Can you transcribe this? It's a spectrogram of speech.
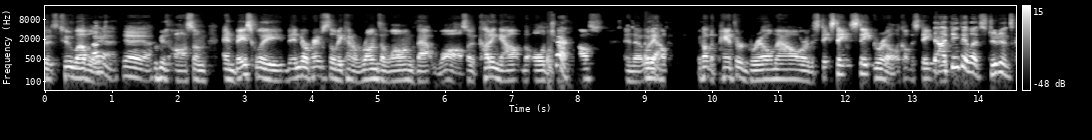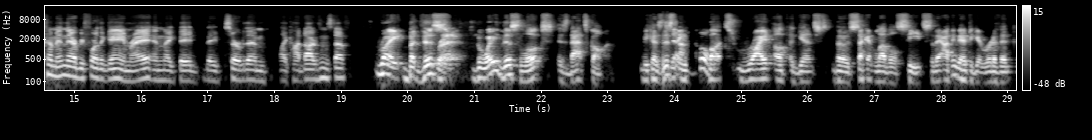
so it's two levels. oh yeah, yeah, yeah. which is awesome. And basically, the indoor practice facility kind of runs along that wall, so cutting out the old Sure. house and the what do they Yeah. call it? They call it the Panther Grill now, or the state state state grill. They call it the state. Yeah, I think they let students come in there before the game, right? And like they they serve them like hot dogs and stuff. right. But this, Right. the way this looks, is that's gone because this Yeah, thing cool. butts right up against those second level seats. So they, I think they have to get rid of it,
